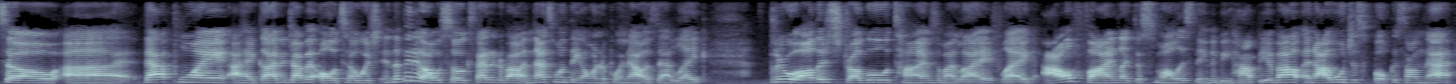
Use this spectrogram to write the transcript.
So uh, that point, I had gotten a job at Ulta, which in the video I was so excited about. And that's one thing I wanted to point out is that like through all the struggle times of my life, like I'll find like the smallest thing to be happy about and I will just focus on that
